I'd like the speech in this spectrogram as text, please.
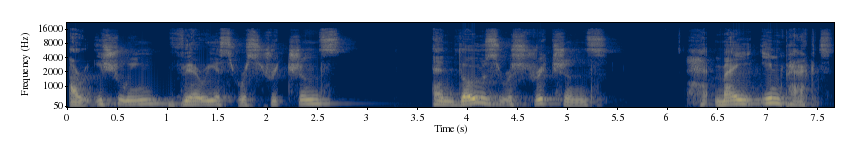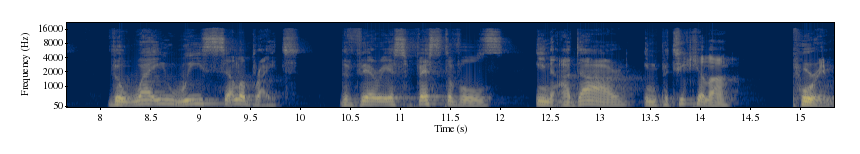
are issuing various restrictions, and those restrictions may impact the way we celebrate the various festivals in Adar, in particular Purim.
